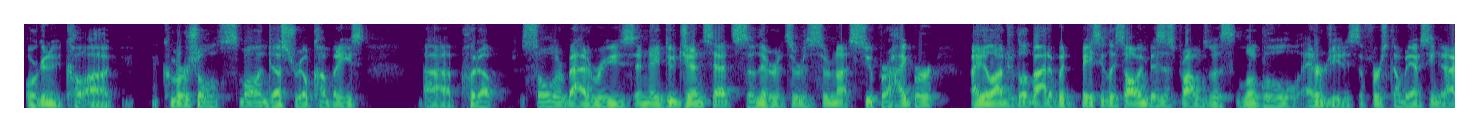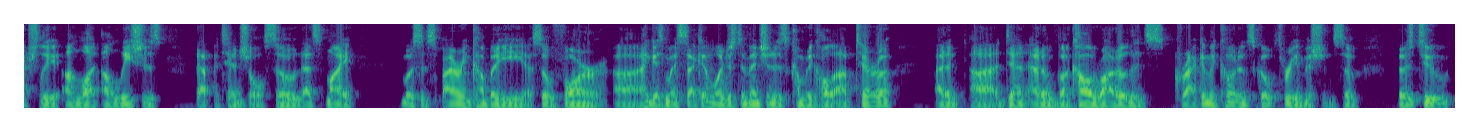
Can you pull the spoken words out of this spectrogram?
organ- uh, commercial small industrial companies uh, put up solar batteries. And they do gensets so they're sort of, sort of not super hyper ideological about it but basically solving business problems with local energy. It's the first company i've seen that actually unle- unleashes that potential. So that's my most inspiring company uh, so far. Uh, i guess my second one just to mention is a company called optera out of uh, out of uh, colorado that's cracking the code in scope 3 emissions so those two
